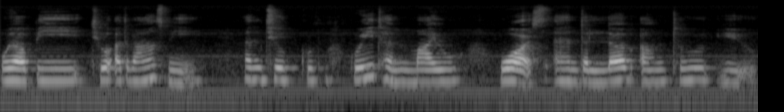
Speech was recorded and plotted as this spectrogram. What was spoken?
will be to advance me and to greeten my words and love unto you,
